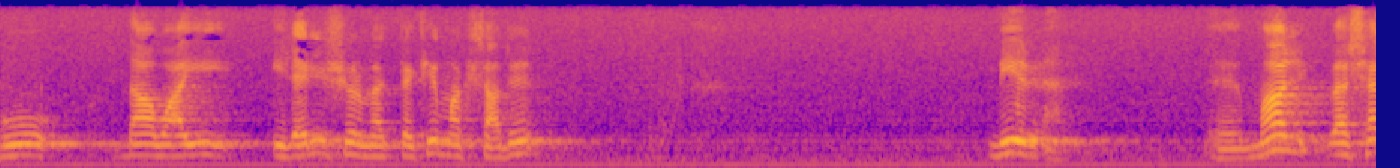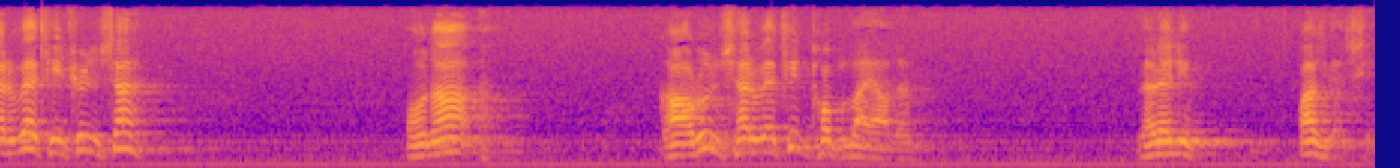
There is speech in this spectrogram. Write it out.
bu davayı ileri sürmekteki maksadı bir e, mal ve servet içinse ona Karun serveti toplayalım. Verelim. Vazgeçsin.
